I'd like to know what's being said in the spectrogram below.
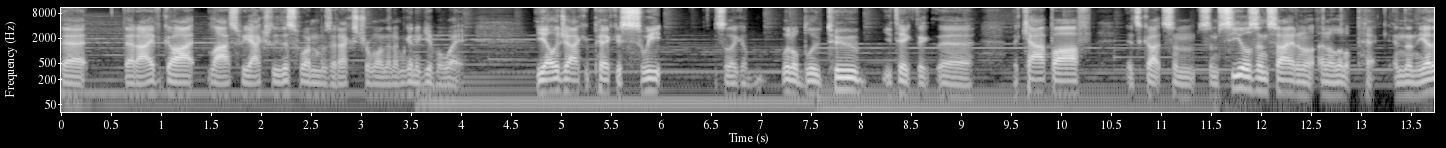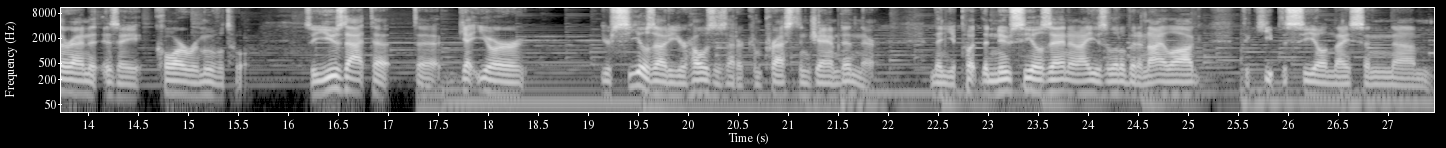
that that I've got last week. Actually, this one was an extra one that I'm gonna give away. The yellow jacket pick is sweet. It's like a little blue tube. You take the the, the cap off. It's got some some seals inside and a, and a little pick, and then the other end is a core removal tool. So you use that to to get your your seals out of your hoses that are compressed and jammed in there. And then you put the new seals in, and I use a little bit of Nylog to keep the seal nice and um,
